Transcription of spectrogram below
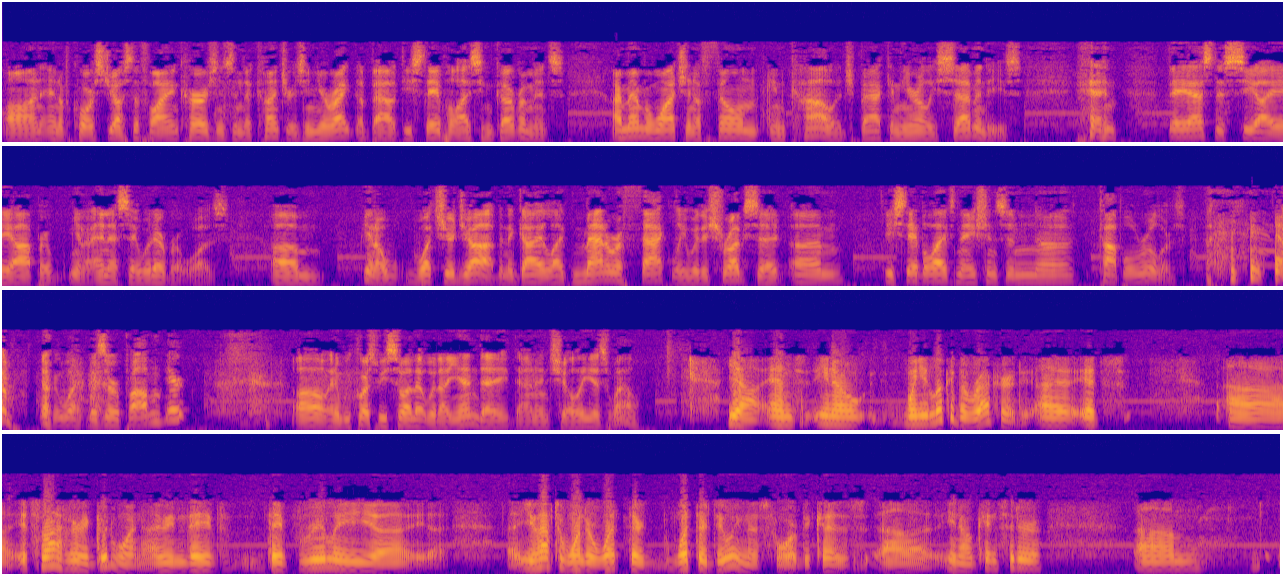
on, and of course justify incursions into countries. And you're right about destabilizing governments. I remember watching a film in college back in the early 70s, and they asked the CIA opera, you know, NSA, whatever it was, um, you know, what's your job? And the guy, like matter of factly, with a shrug, said, um, destabilize nations and uh, topple rulers. what, was there a problem here? Oh, and of course we saw that with Allende down in Chile as well. Yeah, and you know when you look at the record, uh, it's uh, it's not a very good one. I mean, they've they've really uh, you have to wonder what they're what they're doing this for because uh, you know consider um,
